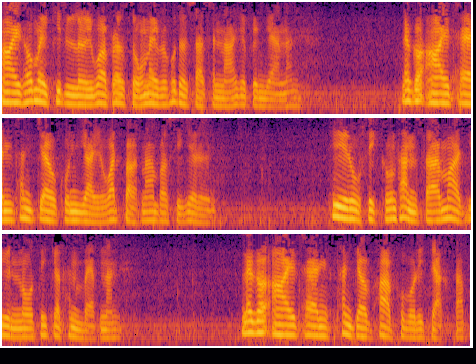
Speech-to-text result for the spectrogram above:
อายเขาไม่คิดเลยว่าพระสงฆ์ในพระพุทธศาสนาจะเป็นอย่างนั้น แล้วก็อายแทนท่านเจ้าคุณใหญ่วัดปากน้ำภาษีเจริญ ที่ลูกศิษย์ของท่านสามารถยื่นโนติกับท่านแบบนั้น แล้วก็อายแทนท่านเจ้าภาพผู้บริจาคทรัพย์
